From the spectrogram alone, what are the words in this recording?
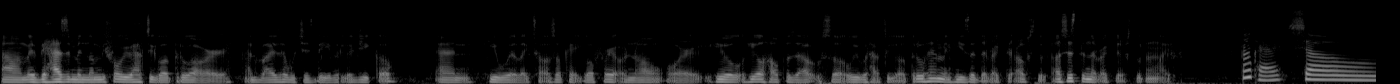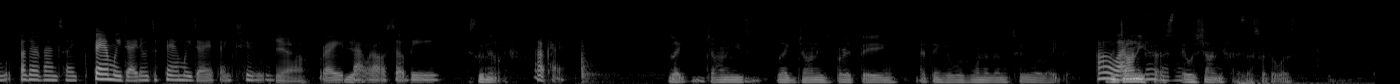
um, if it hasn't been done before, we have to go through our advisor, which is David Gajiko, and he would like tell us, okay, go for it or no, or he'll he'll help us out. So we would have to go through him, and he's the director of stu- assistant director of student life. Okay, so other events like Family Day. it was a Family Day, I think, too, yeah. right? Yeah. That would also be Student life, okay. like Johnny's like Johnny's birthday, I think it was one of them too, or like Oh, the Johnny didn't Fest. It was Johnny Fest. That's what it was.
